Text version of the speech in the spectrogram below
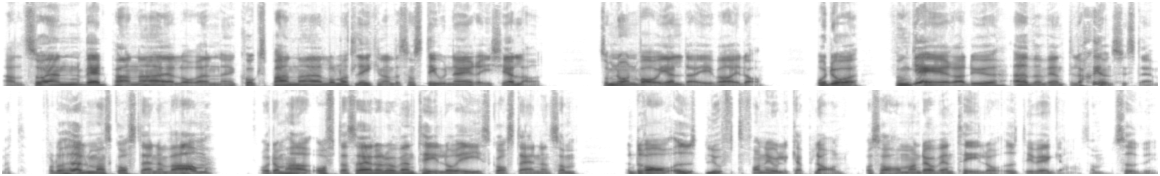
Alltså en vedpanna eller en, eh, kokspanna eller något liknande som stod nere i källaren. Som någon var och eldade i varje dag. Och då fungerade ju även ventilationssystemet. För då höll man skorstenen varm och de här, ofta så är det då ventiler i skorstenen som drar ut luft från olika plan och så har man då ventiler ute i väggarna som suger in.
